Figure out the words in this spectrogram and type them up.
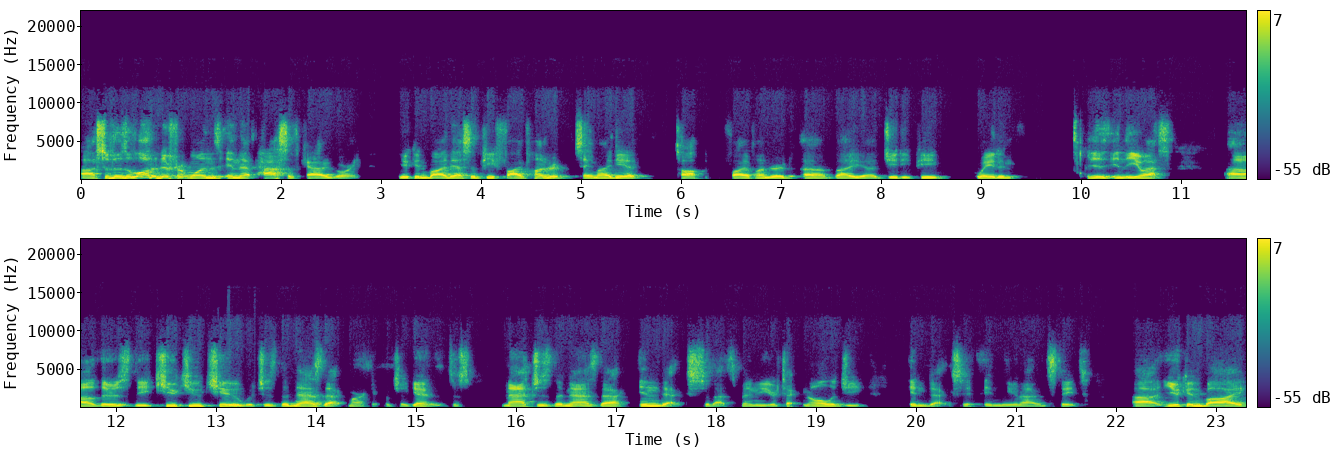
Uh, so there's a lot of different ones in that passive category. You can buy the S&P 500, same idea, top 500 uh, by uh, GDP weight in, in the US. Uh, there's the QQQ, which is the NASDAQ market, which again just matches the NASDAQ index. So that's been your technology index in the United States. Uh, you can buy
